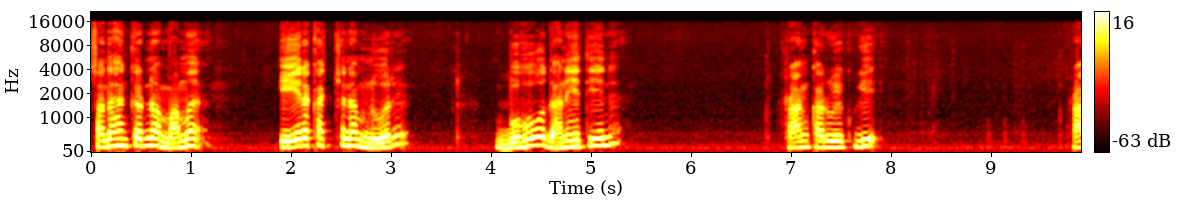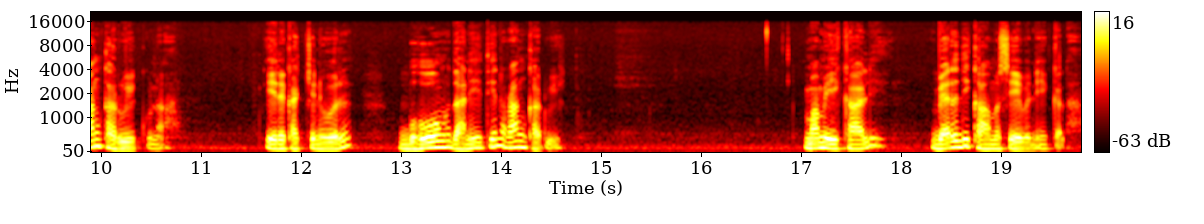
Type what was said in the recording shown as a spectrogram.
සඳහන් කරනවා මම ඒරකච්ච නම් නුවර බොහෝ ධනය තියෙන රංකරුවෙකුගේ රංකරුවෙක් වුණා. ඒර කච්චනුවර බොහෝම ධනය තියෙන රංකරුවෙක්. මම ඒ කාලි වැරදි කාම සේවනය කළා.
